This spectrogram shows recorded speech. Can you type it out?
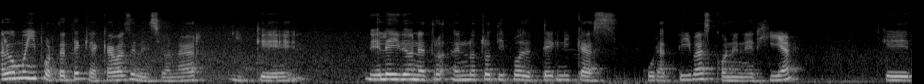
Algo muy importante que acabas de mencionar y que he leído en otro, tipo de técnicas curativas con energía, que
